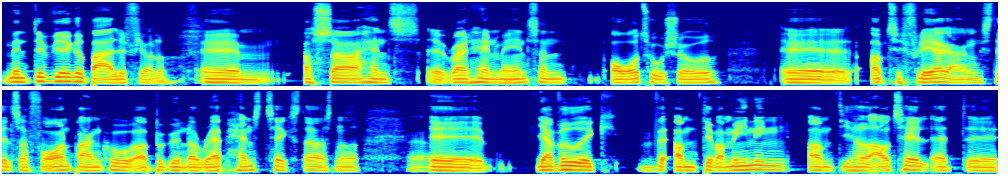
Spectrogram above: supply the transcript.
Men det virkede bare lidt fjollet. Øh, og så hans øh, right-hand man sådan overtog showet øh, op til flere gange, stillede sig foran Branko og begyndte at rappe hans tekster og sådan noget. ja. Øh, jeg ved ikke, om det var meningen, om de havde aftalt, at øh,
